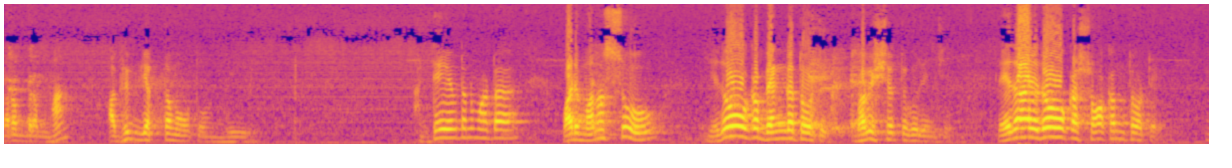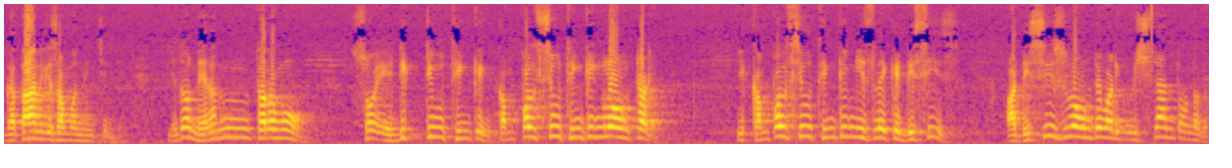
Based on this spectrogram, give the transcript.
పరబ్రహ్మ అభివ్యక్తమవుతోంది. అంటే ఏమిటనమాట వాడి మనస్సు ఏదో ఒక బెంగతోటి భవిష్యత్తు గురించి. లేదా ఏదో ఒక శోకంతో గతానికి సంబంధించింది. ఏదో నిరంతరము సో ఎడిక్టివ్ థింకింగ్ కంపల్సివ్ థింకింగ్లో ఉంటాడు. ఈ compulsive thinking is like a disease ఆ డిసీజ్లో ఉంటే వాడికి విశ్రాంతి ఉండదు.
